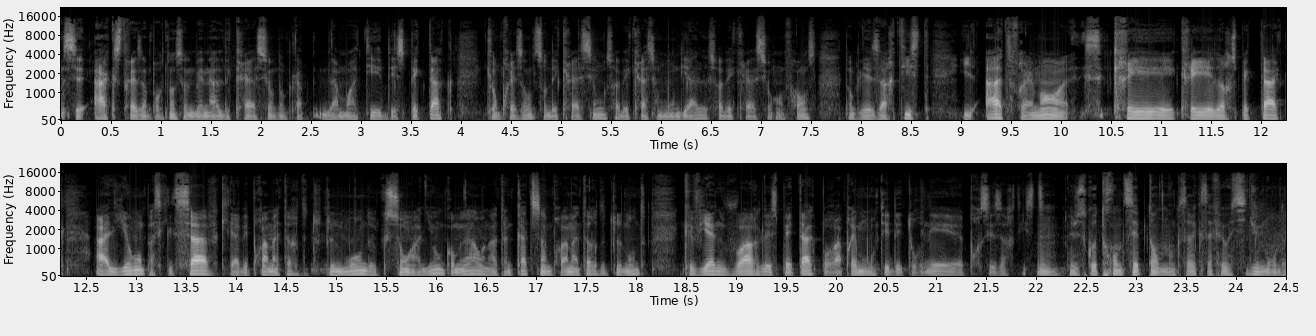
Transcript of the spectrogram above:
c'est axe très important, c'est une biennale de création. Donc la, la moitié des spectacles qu'on présente sont des créations, soit des créations mondiales, soit des créations en France. Donc les artistes, ils hâtent vraiment créer, créer leur spectacle à Lyon parce qu'ils savent qu'il y a des programmateurs de tout le monde qui sont à Lyon. Comme là, on attend 400 programmateurs de tout le monde qui viennent voir les spectacles pour après monter des tournées pour ces artistes. Mmh, jusqu'au 30 septembre, donc c'est vrai que ça fait aussi du monde.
